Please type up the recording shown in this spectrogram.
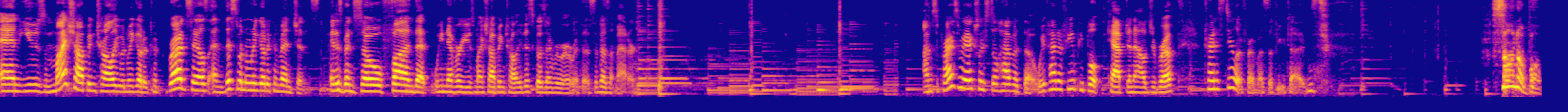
and use my shopping trolley when we go to garage sales and this one when we go to conventions. It has been so fun that we never use my shopping trolley. This goes everywhere with us. It doesn't matter. I'm surprised we actually still have it though. We've had a few people, Captain Algebra, try to steal it from us a few times. Son of a.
